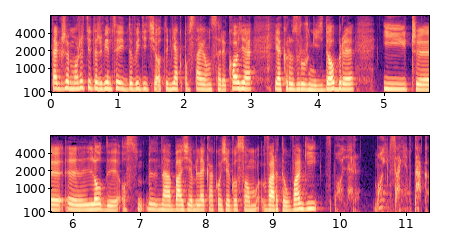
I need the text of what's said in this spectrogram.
także możecie też więcej dowiedzieć się o tym, jak powstają sery kozie, jak rozróżnić dobry i czy y, lody na bazie mleka koziego są warte uwagi. Spoiler, moim zdaniem tak,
